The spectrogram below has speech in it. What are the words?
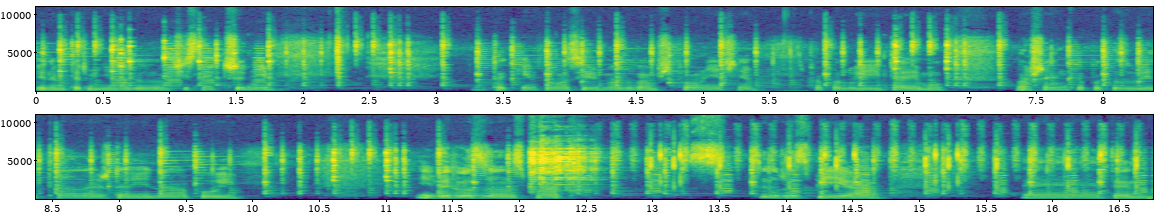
W jednym terminie mogę wam cisnąć 3 dni. Takie informacje mogę wam przypomnieć, nie? Papa Louis daje mu maszynkę, pokazuje talerz, daje napój. I wychodząc, Mat s- rozbija e, ten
